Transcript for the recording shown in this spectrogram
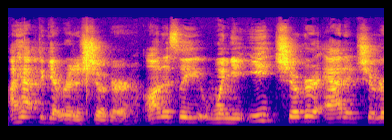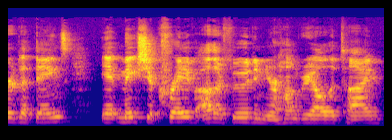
I have to get rid of sugar. Honestly, when you eat sugar, added sugar to things, it makes you crave other food and you're hungry all the time.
